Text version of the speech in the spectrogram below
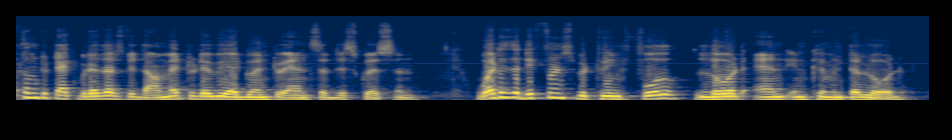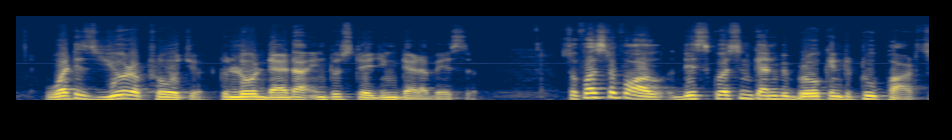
Welcome to Tech Brothers with Aamir. Today we are going to answer this question. What is the difference between full load and incremental load? What is your approach to load data into staging database? So first of all, this question can be broken into two parts.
